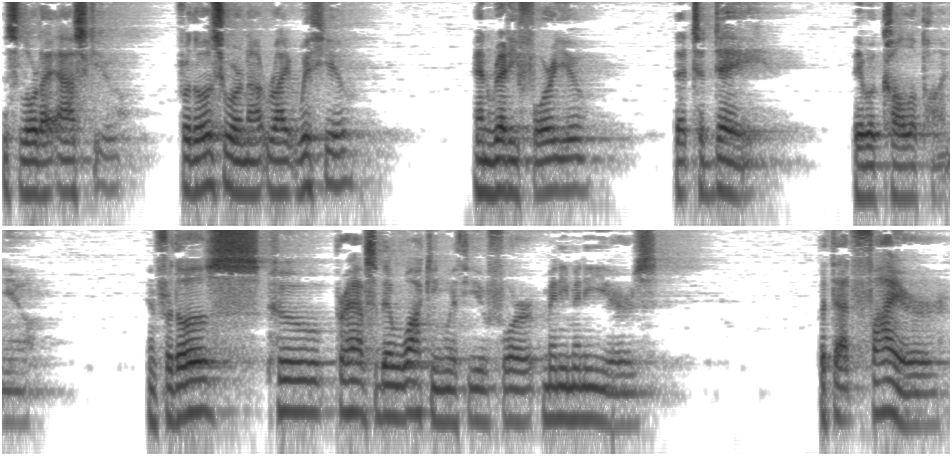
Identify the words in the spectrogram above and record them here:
This, Lord, I ask you for those who are not right with you and ready for you, that today they would call upon you. And for those who perhaps have been walking with you for many, many years, but that fire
